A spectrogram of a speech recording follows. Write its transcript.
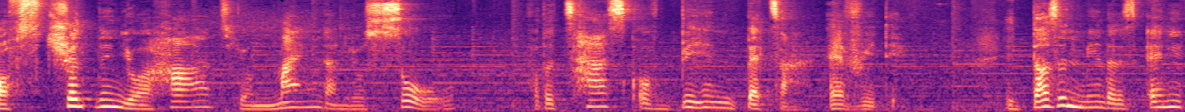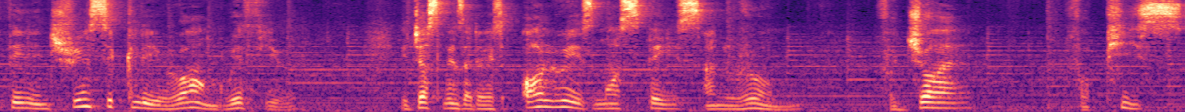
of strengthening your heart, your mind, and your soul for the task of being better every day. It doesn't mean that there's anything intrinsically wrong with you it just means that there is always more space and room for joy, for peace,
